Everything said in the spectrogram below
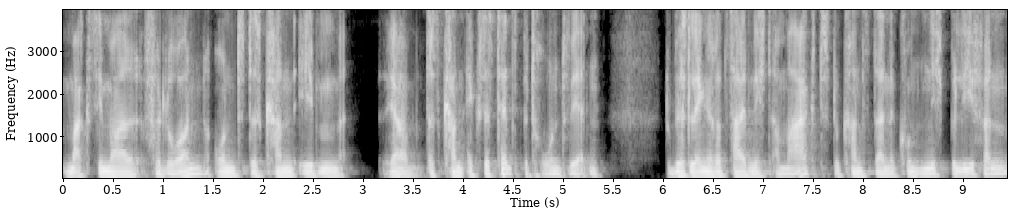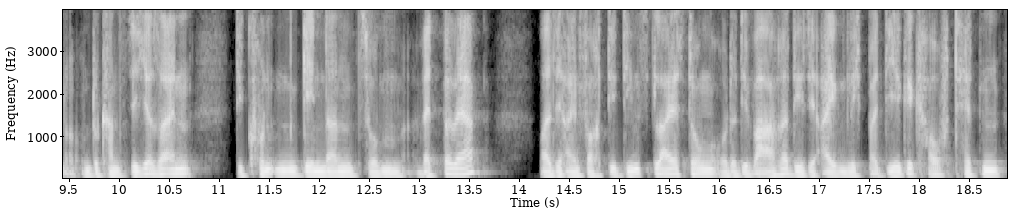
maximal verloren und das kann eben, ja, das kann existenzbedrohend werden. Du bist längere Zeit nicht am Markt, du kannst deine Kunden nicht beliefern und du kannst sicher sein, die Kunden gehen dann zum Wettbewerb, weil sie einfach die Dienstleistung oder die Ware, die sie eigentlich bei dir gekauft hätten,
